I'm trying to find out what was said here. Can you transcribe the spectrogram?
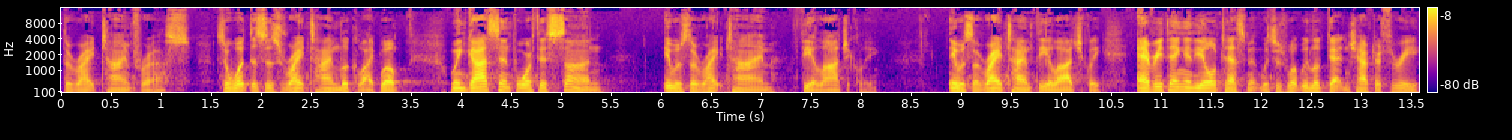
the right time for us. So, what does this right time look like? Well, when God sent forth his Son, it was the right time theologically. It was the right time theologically. Everything in the Old Testament, which is what we looked at in chapter 3,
